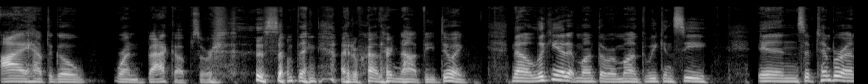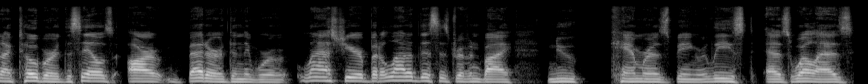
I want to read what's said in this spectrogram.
I have to go run backups or something I'd rather not be doing. Now, looking at it month over month, we can see in September and October, the sales are better than they were last year, but a lot of this is driven by new cameras being released as well as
